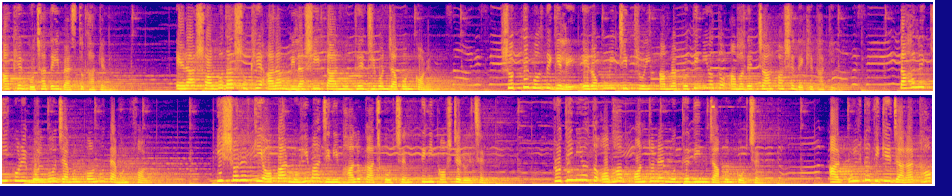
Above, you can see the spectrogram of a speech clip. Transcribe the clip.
আখের গোছাতেই ব্যস্ত থাকেন। এরা সর্বদা সুখে, আরাম, বিলাসী তার মধ্যে জীবনযাপন করেন। সত্যি বলতে গেলে এরকমই চিত্রই আমরা প্রতিনিয়ত আমাদের চারপাশে দেখে থাকি। তাহলে কি করে বলব যেমন কর্ম তেমন ফল? ঈশ্বরের কি অপার মহিমা যিনি ভালো কাজ করছেন, তিনি কষ্টে রয়েছেন। প্রতিনিয়ত অভাব অন্টনের মধ্যে দিন যাপন করছেন। আর উল্টো দিকে যারা ঠক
